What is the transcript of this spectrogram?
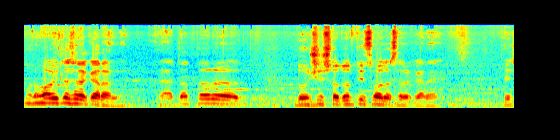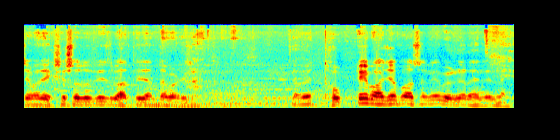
म्हणून बावीसला सरकार आलं. आता तर दोनशे सदोतीसवालं सरकार आहे. त्याच्यामध्ये एकशे सदोतीस भारतीय जनता पार्टीचे त्यामुळे थोपटे भाजप असं काही वेगळं राहिलेलं नाही.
